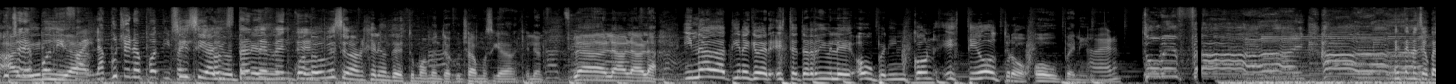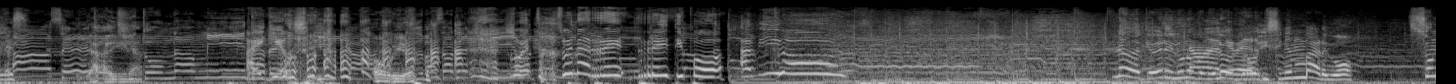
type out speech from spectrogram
escucho en alegría. Spotify, la escucho en Spotify Sí, sí, hay un- tenés- constantemente. cuando ves Evangelion tenés tu momento de escuchar música de Evangelion. Bla, bla, bla, bla. Y nada tiene que ver este terrible opening con este otro opening. A ver. Este no sé cuál es. Adivina. Sí, obvio. Suena, suena re, re tipo, amigos. Nada que ver el uno Nada con el que otro. ver. Y sin embargo, son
